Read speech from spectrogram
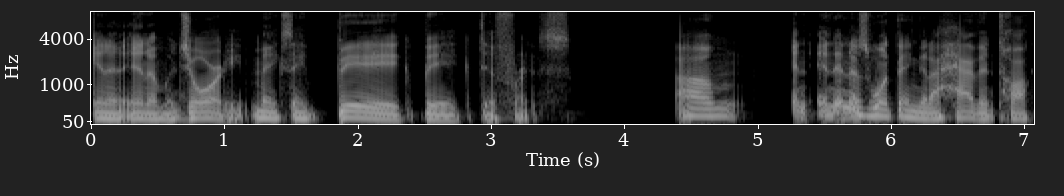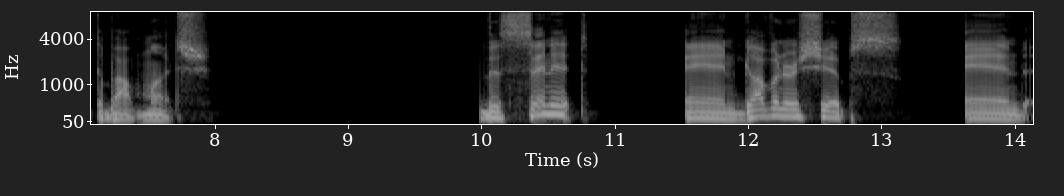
in a, in a majority makes a big, big difference. Um, and, and then there's one thing that I haven't talked about much. The Senate and governorships, and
